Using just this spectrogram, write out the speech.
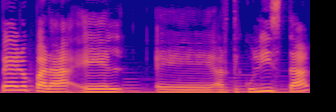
Pero para el eh, articulista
